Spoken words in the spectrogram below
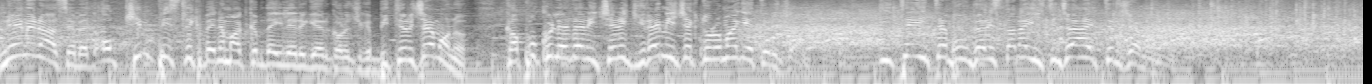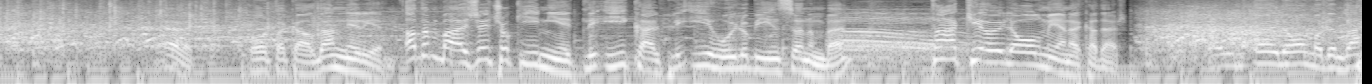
Ne münasebet. O kim pislik benim hakkımda ileri geri konuşacak. Bitireceğim onu. Kapı kuleden içeri giremeyecek duruma getireceğim. İte ite Bulgaristan'a iltica ettireceğim onu. Evet. Portakaldan nereye? Adım Bayce. Çok iyi niyetli, iyi kalpli, iyi huylu bir insanım ben. Ta ki öyle olmayana kadar. Öyle, öyle olmadığımdan.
